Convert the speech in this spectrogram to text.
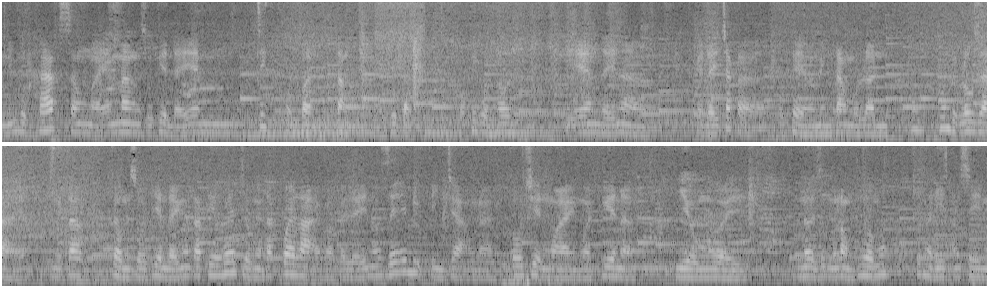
lĩnh vực khác xong mà em mang số tiền đấy em trích một phần tặng người khuyết tật có cái còn hơn. Thì em thấy là cái đấy chắc là có thể mà mình tặng một lần không, không được lâu dài ấy. người ta cầm số tiền đấy người ta tiêu hết rồi người ta quay lại và cái đấy nó dễ bị tình trạng là câu chuyện ngoài ngoài kia là nhiều người lợi dụng cái lòng thương á tức là đi ăn xin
